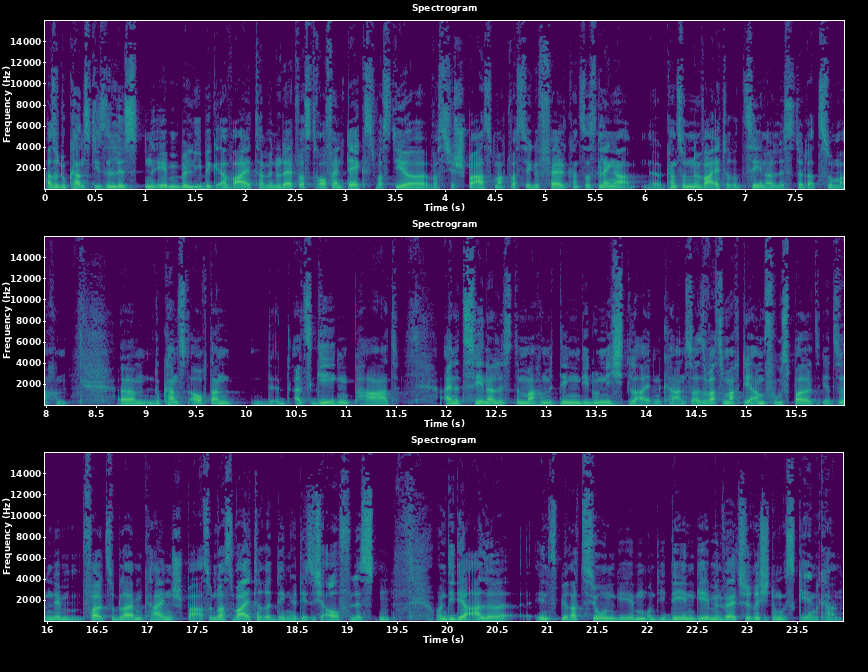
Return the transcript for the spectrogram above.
Also du kannst diese Listen eben beliebig erweitern. Wenn du da etwas drauf entdeckst, was dir, was dir Spaß macht, was dir gefällt, kannst du das länger, äh, kannst du eine weitere Zehnerliste dazu machen. Ähm, du kannst auch dann als Gegenpart eine Zehnerliste machen mit Dingen, die du nicht leiden kannst. Also was macht dir am Fußball, jetzt in dem Fall zu bleiben, keinen Spaß? Und was weitere Dinge, die sich auflisten und die dir alle Inspiration geben und Ideen geben, in welche Richtung es gehen kann.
